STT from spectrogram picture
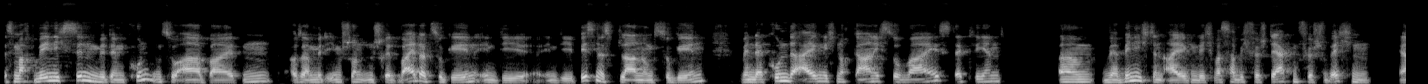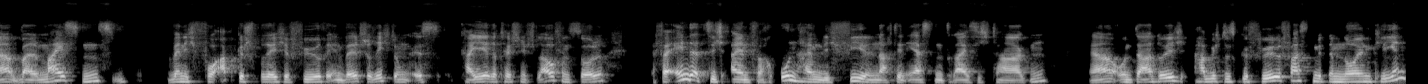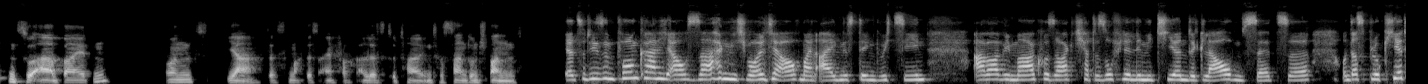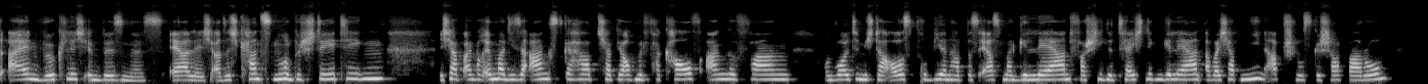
es macht wenig Sinn, mit dem Kunden zu arbeiten, also mit ihm schon einen Schritt weiter zu gehen, in die, in die Businessplanung zu gehen, wenn der Kunde eigentlich noch gar nicht so weiß, der Klient, ähm, wer bin ich denn eigentlich? Was habe ich für Stärken, für Schwächen? Ja, weil meistens, wenn ich Vorabgespräche führe, in welche Richtung es karrieretechnisch laufen soll, verändert sich einfach unheimlich viel nach den ersten 30 Tagen. Ja, und dadurch habe ich das Gefühl, fast mit einem neuen Klienten zu arbeiten, und ja, das macht es einfach alles total interessant und spannend. Ja, zu diesem Punkt kann ich auch sagen, ich wollte ja auch mein eigenes Ding durchziehen. Aber wie Marco sagt, ich hatte so viele limitierende Glaubenssätze und das blockiert einen wirklich im Business. Ehrlich. Also ich kann es nur bestätigen. Ich habe einfach immer diese Angst gehabt. Ich habe ja auch mit Verkauf angefangen und wollte mich da ausprobieren, habe das erstmal gelernt, verschiedene Techniken gelernt, aber ich habe nie einen Abschluss geschafft. Warum?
